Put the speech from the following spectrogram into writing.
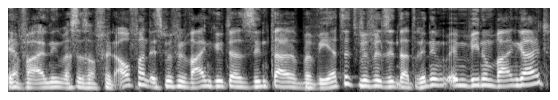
Ja, vor allen Dingen, was das auch für ein Aufwand ist. Wie viele Weingüter sind da bewertet? Wie viele sind da drin im, im Wienum Weinguide?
